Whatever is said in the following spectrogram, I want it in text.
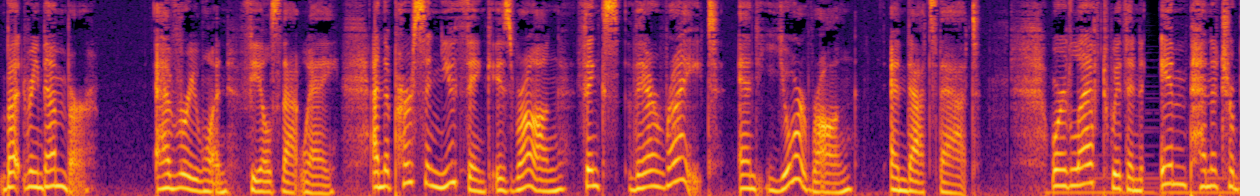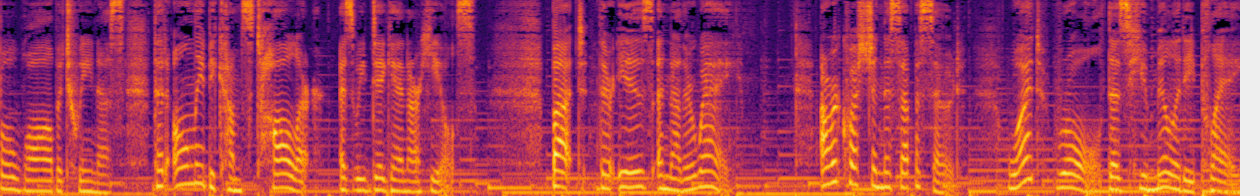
But remember, everyone feels that way, and the person you think is wrong thinks they're right, and you're wrong, and that's that we're left with an impenetrable wall between us that only becomes taller as we dig in our heels. But there is another way. Our question this episode What role does humility play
